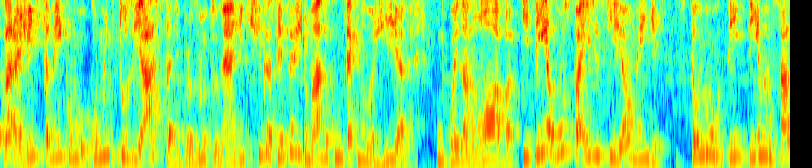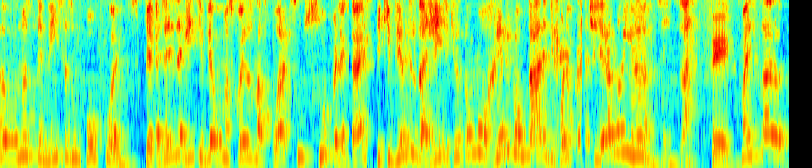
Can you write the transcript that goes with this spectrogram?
claro, a gente também, como, como entusiasta de produto, né, a gente fica sempre animado com tecnologia, com coisa nova. E tem alguns países que realmente estão no, tem, tem lançado algumas tendências um pouco antes. Que às vezes a gente vê algumas coisas lá fora que são super legais e que dentro da gente aqui nós estamos morrendo de vontade de pôr na prateleira amanhã, assim, sabe? Sei. Mas, claro,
